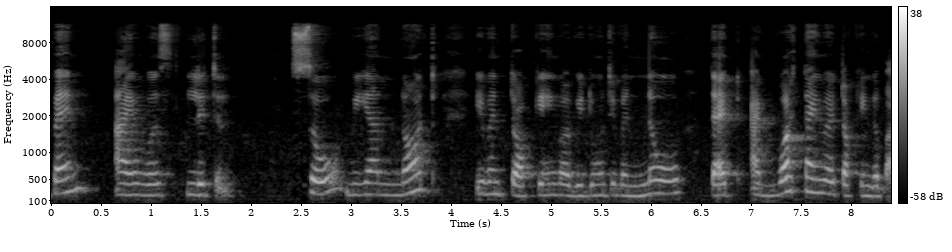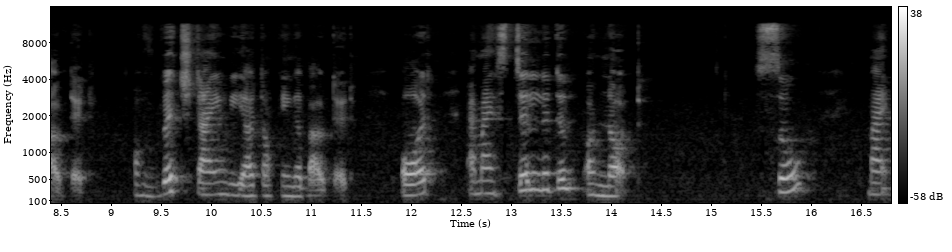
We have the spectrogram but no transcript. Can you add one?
when I was little. So we are not even talking or we don't even know that at what time we're talking about it, of which time we are talking about it, or am I still little or not? So my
